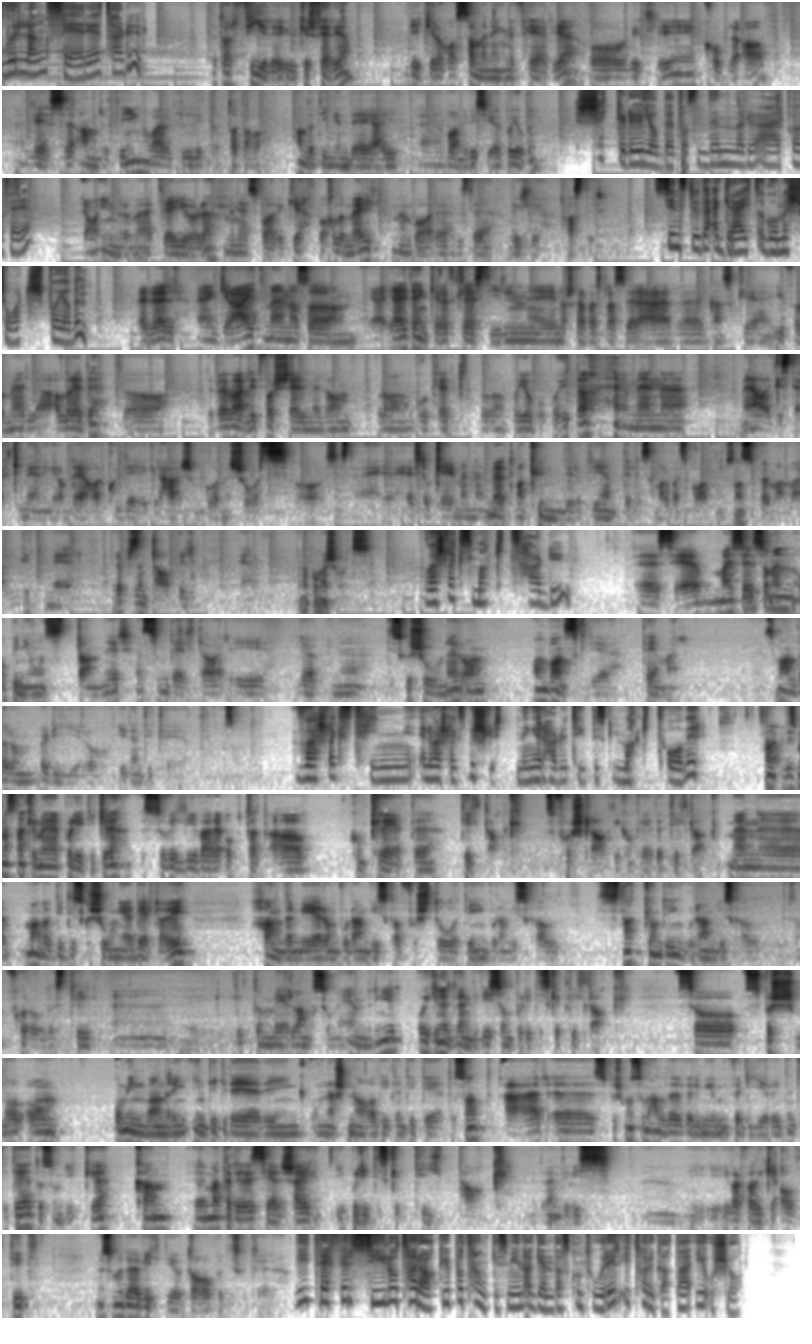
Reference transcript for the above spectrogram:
Hvor lang ferie tar du? Jeg tar fire ukers ferie. Liker å ha sammenhengende ferie og virkelig koble av. Lese andre ting og være litt opptatt av andre ting enn det jeg eh, vanligvis gjør på jobben. Sjekker du jobb-e-posten din når du er på ferie? Jeg må innrømme at jeg gjør det, men jeg svarer ikke på alle mail. Men bare hvis det virkelig haster. Syns du det er greit å gå med shorts på jobben? Vel, vel. Eh, greit, men altså jeg, jeg tenker at klesstilen i norske arbeidsplasser er eh, ganske uformell allerede. Så det bør være litt forskjell mellom hvordan man går kledd på, på jobb og på hytta. Men, eh, men, jeg har ikke sterke meninger om det. Jeg har kolleger her som går med shorts og syns det er helt ok. Men møter man kunder og klienter eller samarbeidspartnere, sånn, så bør man være litt mer representabel enn å gå med shorts. Hva slags makt har du? Jeg ser meg selv som en opinionsdanner som deltar i løpende diskusjoner om, om vanskelige temaer. Som handler om verdier og identitet. Hva slags ting eller hva slags beslutninger har du typisk makt over? Hvis man snakker med politikere, så vil de være opptatt av konkrete tiltak. Altså forslag til konkrete tiltak. Men eh, mange av de diskusjonene jeg deltar i, handler mer om hvordan vi skal forstå ting, hvordan vi skal snakke om ting, hvordan vi skal liksom, forholdes til eh, litt mer langsomme endringer, og ikke nødvendigvis om politiske tiltak. Så spørsmål om om innvandring, integrering, om nasjonal identitet og sånt, er eh, spørsmål som handler veldig mye om verdier og identitet, og som ikke kan eh, materialisere seg i politiske tiltak nødvendigvis. Eh, I, I, hvert fall ikke alltid, men som det er viktig å ta opp og diskutere. Vi treffer Sylo Taraku på Tankesmien Agendas kontorer i Torgata i Oslo.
